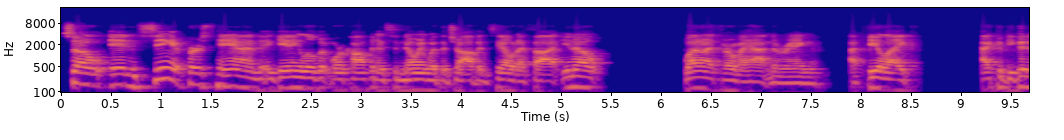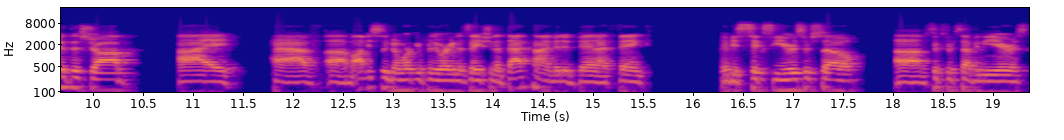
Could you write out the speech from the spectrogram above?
So in seeing it firsthand and gaining a little bit more confidence and knowing what the job entailed, I thought, you know, why don't I throw my hat in the ring? I feel like I could be good at this job. I have um, obviously been working for the organization. At that time, it had been, I think, maybe six years or so, um, six or seven years.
